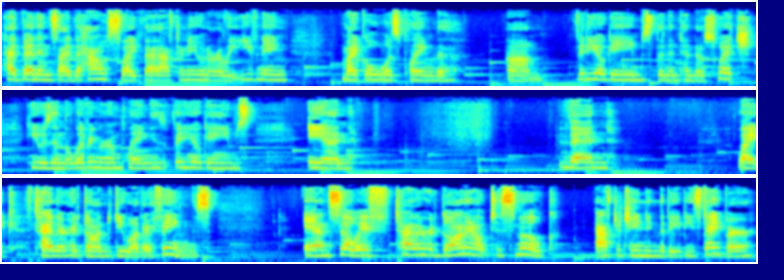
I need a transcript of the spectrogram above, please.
had been inside the house like that afternoon, early evening. Michael was playing the um, video games, the Nintendo Switch. He was in the living room playing his video games, and then, like, Tyler had gone to do other things. And so, if Tyler had gone out to smoke after changing the baby's diaper,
